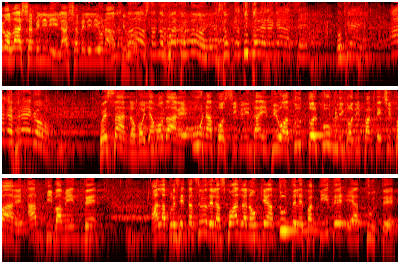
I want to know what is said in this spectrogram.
Però lasciameli lì, lasciameli lì un No, attimo. no, stanno qua con noi e soprattutto le ragazze. Ok? Ale, prego. Quest'anno vogliamo dare una possibilità in più a tutto il pubblico di partecipare attivamente alla presentazione della squadra nonché a tutte le partite e a tutte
